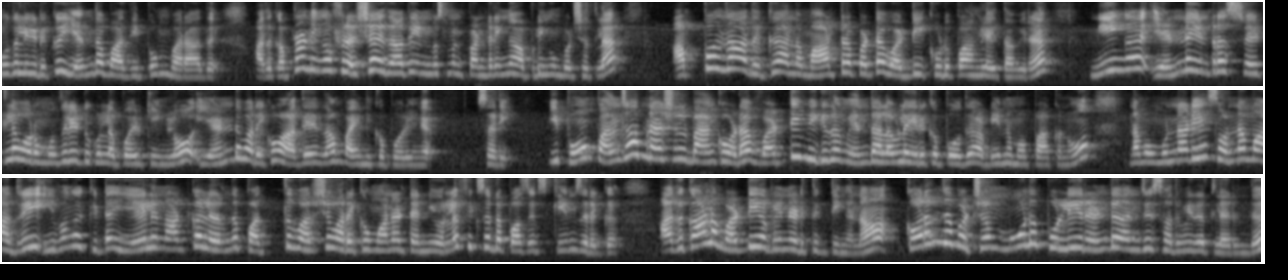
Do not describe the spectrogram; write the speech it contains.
முதலீடுக்கு எந்த பாதிப்பும் வராது. அதுக்கப்புறம் நீங்கள் ஃப்ரெஷ்ஷாக ஏதாவது இன்வெஸ்ட்மெண்ட் பண்ணுறீங்க அப்படிங்கும் பட்சத்தில் அப்போ தான் அதுக்கு அந்த மாற்றப்பட்ட வட்டி கொடுப்பாங்களே தவிர நீங்கள் என்ன இன்ட்ரெஸ்ட் ரேட்டில் ஒரு முதலீட்டுக்குள்ளே போயிருக்கீங்களோ எண்டு வரைக்கும் அதே தான் பயணிக்க போகிறீங்க சரி இப்போ பஞ்சாப் நேஷனல் பேங்க்கோட வட்டி விகிதம் எந்த அளவில் இருக்க போகுது அப்படின்னு நம்ம பார்க்கணும். நம்ம முன்னாடியே சொன்ன மாதிரி இவங்க கிட்ட ஏழு நாட்கள்ல இருந்து பத்து வருஷம் வரைக்குமான டென்யூரில் ஃபிக்ஸட் டெபாசிட் ஸ்கீம்ஸ் இருக்கு. அதுக்கான வட்டி அப்படின்னு எடுத்துக்கிட்டிங்கன்னா குறைஞ்சபட்சம் மூணு புள்ளி ரெண்டு அஞ்சு சதவீதத்திலிருந்து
